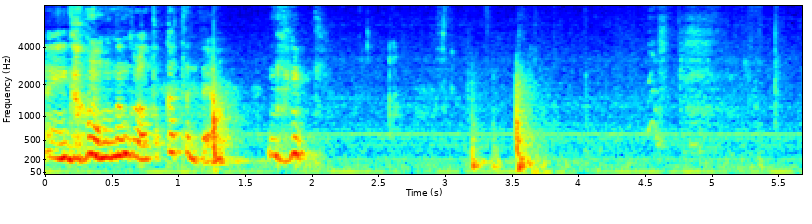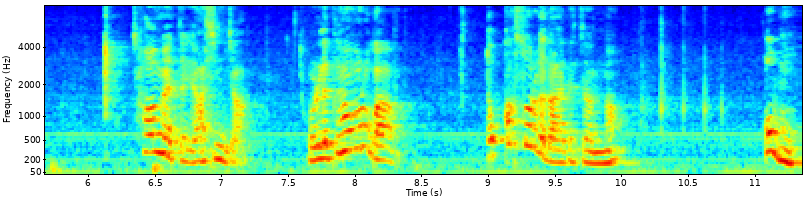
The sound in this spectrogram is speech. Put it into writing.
그냥 이거 먹는 거랑 똑같은데요. 처음에 했던 야심작. 원래 탕후루가 똑깍 소리가 나야 되지 않나? 어머.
